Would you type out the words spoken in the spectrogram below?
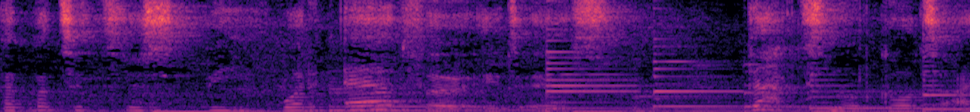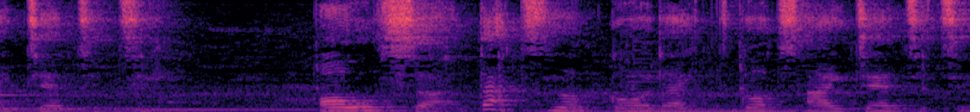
hepatitis B, whatever it is, that's not God's identity. Ulcer, that's not God, God's identity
